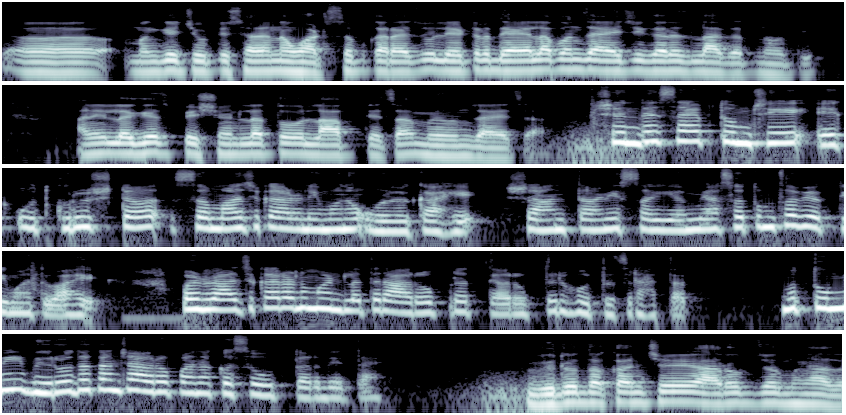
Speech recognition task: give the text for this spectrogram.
मंगेश चिवटे सरांना व्हॉट्सअप करायचो लेटर द्यायला पण जायची गरज लागत नव्हती. आणि लगेच पेशंटला तो लाभ त्याचा मिळून जायचा. शिंदेसाहेब तुमची एक उत्कृष्ट समाजकारणी म्हणून ओळख आहे. शांत आणि संयमी असं तुमचं व्यक्तिमत्व आहे. पण राजकारण म्हटलं तर आरोप प्रत्यारोप तर होतच राहतात. मग तुम्ही विरोधकांच्या आरोपांना कसं उत्तर देताय? विरोधकांचे आरोप जर म्हणाल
